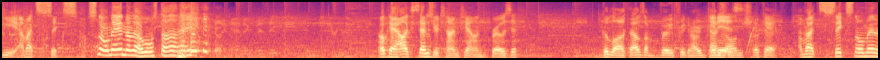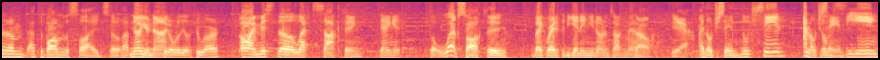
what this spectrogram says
yeah, I'm at six. Snowman, I almost die. Okay, I'll accept your time challenge, Brosif. Good luck. That was a very freaking hard time It is. challenge. Okay. I'm at six snowmen and I'm at the bottom of the slide, so I have No, to you're not. figure out where the other two are. Oh, I missed the left sock thing. Dang it. The left sock thing. Like right at the beginning, you know what I'm talking about? No. Yeah, I know what you're saying. Know what you're saying? I know what you're I'm saying. saying?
